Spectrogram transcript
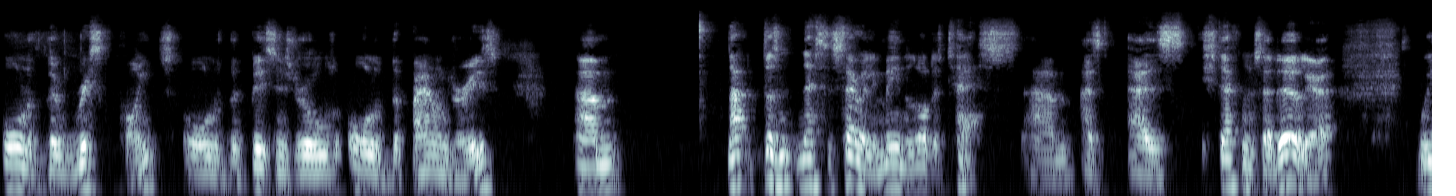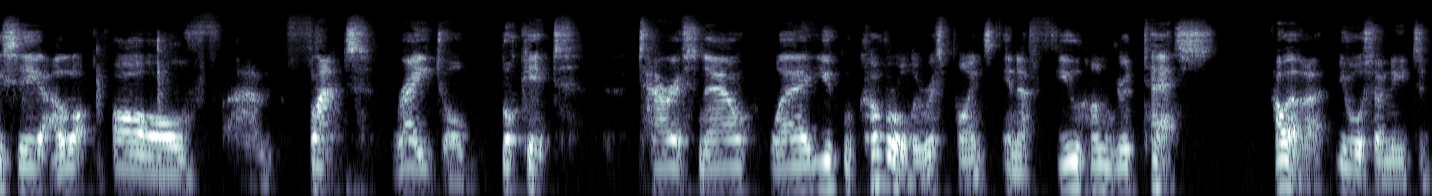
all of the risk points, all of the business rules, all of the boundaries. Um, that doesn't necessarily mean a lot of tests. Um, as as Stefan said earlier, we see a lot of um, flat rate or bucket tariffs now, where you can cover all the risk points in a few hundred tests. However, you also need to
